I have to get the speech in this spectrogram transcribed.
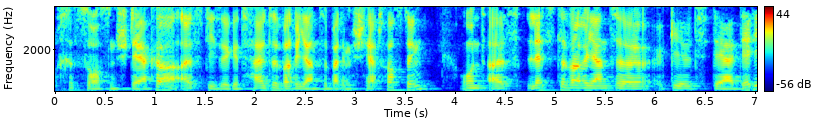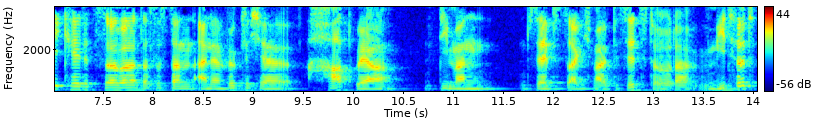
ressourcenstärker als diese geteilte Variante bei dem Shared Hosting. Und als letzte Variante gilt der Dedicated Server. Das ist dann eine wirkliche Hardware, die man selbst, sage ich mal, besitzt oder mietet.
